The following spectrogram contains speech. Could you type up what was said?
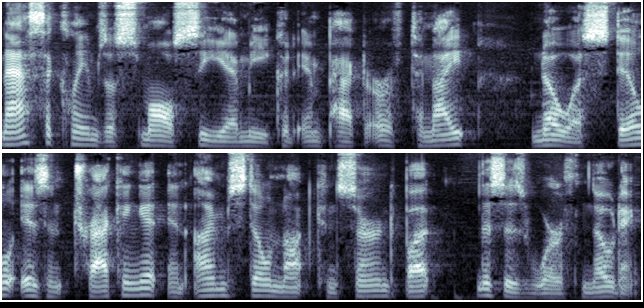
NASA claims a small CME could impact Earth tonight. NOAA still isn't tracking it, and I'm still not concerned, but this is worth noting.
